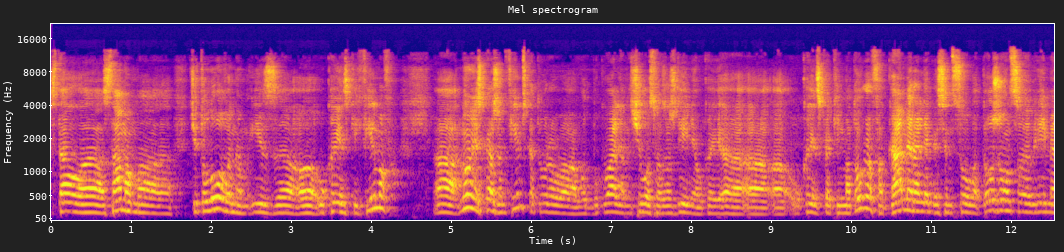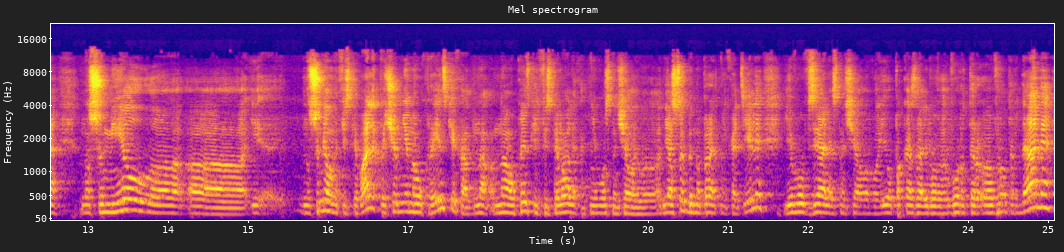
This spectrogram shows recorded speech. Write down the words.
стал самым титулованным из украинских фильмов, ну и, скажем, фильм, с которого вот буквально началось возрождение укра- а, а, а, украинского кинематографа, «Камера» Олега Сенцова, тоже он в свое время нашумел, а, а, нашумел на фестивалях, причем не на украинских, а на, на украинских фестивалях от него сначала его не особенно брать не хотели, его взяли сначала, его- показали в, в Ротер- в Роттердаме,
